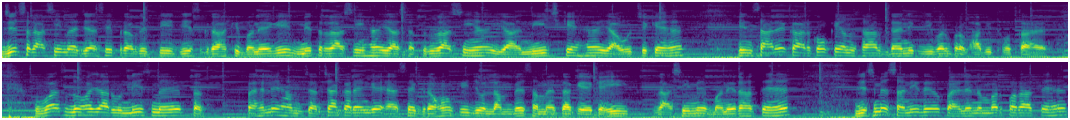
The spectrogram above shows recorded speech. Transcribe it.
जिस राशि में जैसी प्रवृत्ति जिस ग्रह की बनेगी, मित्र राशि हैं या शत्रु राशि हैं या नीच के हैं या उच्च के हैं, इन सारे कारकों के अनुसार दैनिक जीवन प्रभावित होता है। वर्ष 2019 में पहले हम चर्चा करेंगे ऐसे ग्रहों की जो लंबे समय तक एक ही राशि में बने रहते हैं। जिसमें शनिदेव पहले नंबर पर आते हैं।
